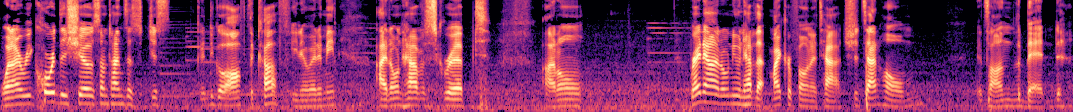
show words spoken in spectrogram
When I record this show, sometimes it's just good to go off the cuff. You know what I mean? I don't have a script. I don't. Right now, I don't even have that microphone attached. It's at home, it's on the bed.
